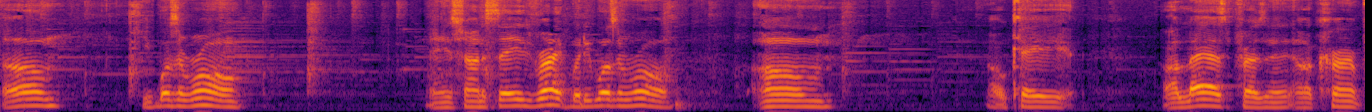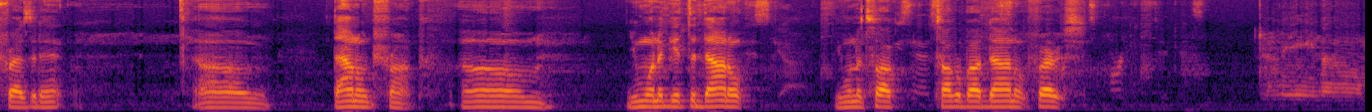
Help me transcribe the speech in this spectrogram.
um, he wasn't wrong. I ain't trying to say he's right, but he wasn't wrong. Um, okay, our last president, our current president, um, Donald Trump. Um, you want to get to Donald? You want to talk talk about Donald first? I mean, um,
